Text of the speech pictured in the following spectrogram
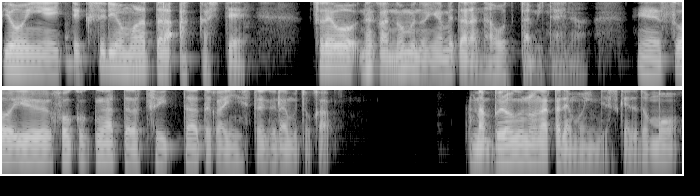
病院へ行って薬をもらったら悪化してそれをなんか飲むのやめたら治ったみたいな、えー、そういう報告があったらツイッターとかインスタグラムとかまあ、ブログの中でもいいんですけれども、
